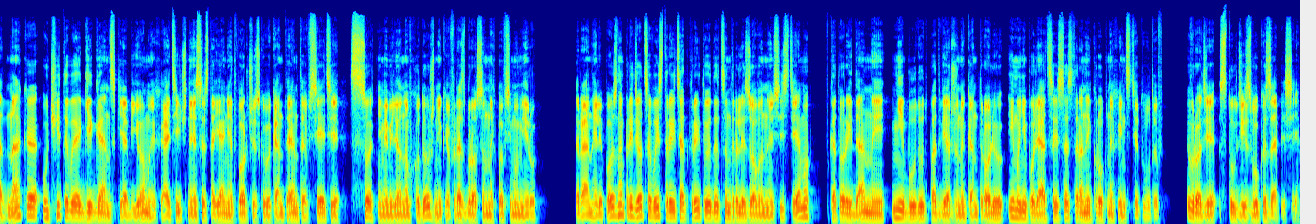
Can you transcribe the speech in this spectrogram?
Однако, учитывая гигантские объемы, хаотичное состояние творческого контента в сети с сотнями миллионов художников, разбросанных по всему миру, рано или поздно придется выстроить открытую децентрализованную систему, в которой данные не будут подвержены контролю и манипуляции со стороны крупных институтов, вроде студий звукозаписи.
